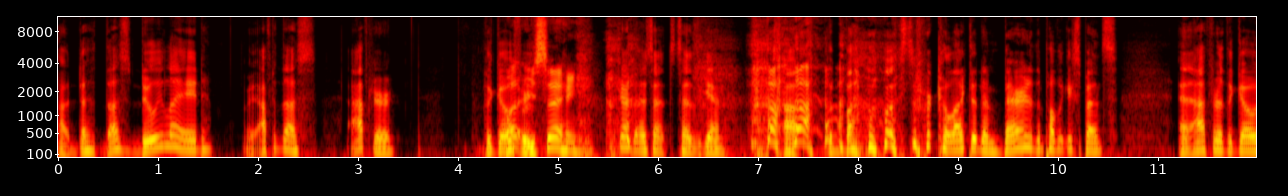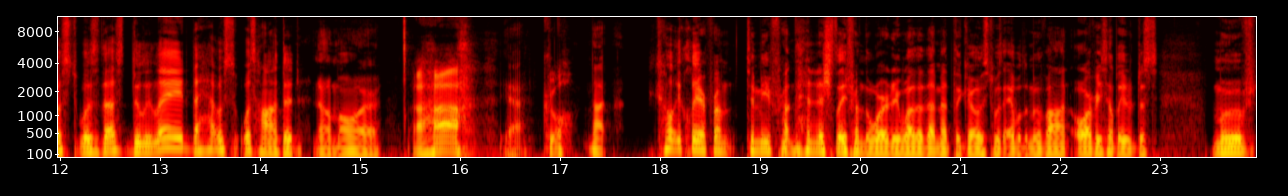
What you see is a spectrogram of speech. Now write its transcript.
uh, d- thus duly laid, wait, after thus, after the ghost What are you saying? God, that says, again, uh, the bones were collected and buried at the public expense, and after the ghost was thus duly laid, the house was haunted no more. Aha. Yeah, Cool. not totally clear from to me from that initially from the wording whether that meant the ghost was able to move on or if he simply just moved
